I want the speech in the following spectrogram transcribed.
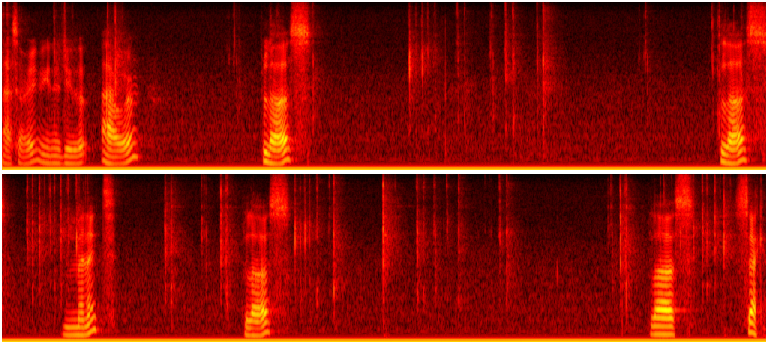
ah sorry we're gonna do hour plus plus minute plus plus second.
